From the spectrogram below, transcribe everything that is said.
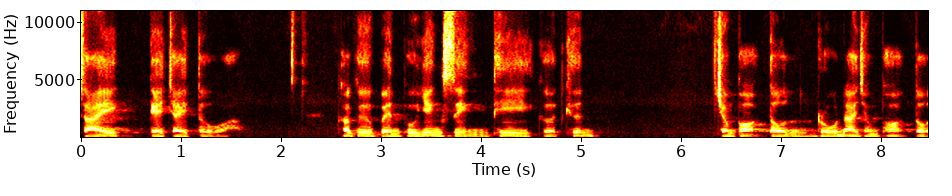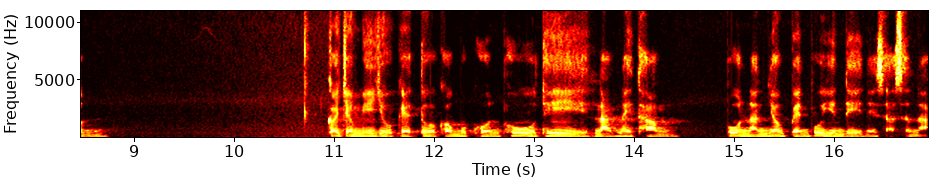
ใช้แก่ใจตัว ก็คือเป็นผู้ยิ่งสิ่งที่เกิดขึ้น เฉพาะตน รู้ได้เฉพาะตน ก็จะมีอยู่แก่ตัวของบุคคลผู้ที่หนักในธรรม ผู้นั้นย่อมเป็นผู้ยินดีในศาสนา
